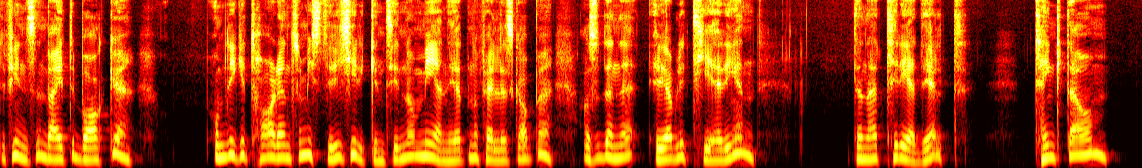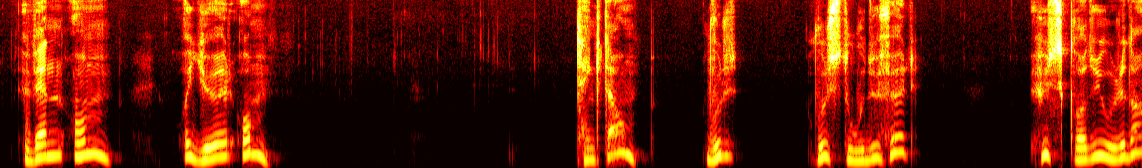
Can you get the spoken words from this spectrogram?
Det finnes en vei tilbake. Om de ikke tar den, så mister de kirken sin og menigheten og fellesskapet. Altså Denne rehabiliteringen, den er tredelt. Tenk deg om, vend om og gjør om. Tenk deg om. Hvor, hvor sto du før? Husk hva du gjorde da.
